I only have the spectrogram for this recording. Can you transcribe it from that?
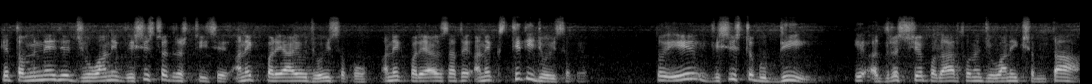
કે તમને જે જોવાની વિશિષ્ટ દ્રષ્ટિ છે, અનેક પર્યાયો જોઈ શકો, અનેક પર્યાયો સાથે અનેક સ્થિતિ જોઈ શકે. તો એ વિશિષ્ટ બુદ્ધિ, એ અદૃશ્ય પદાર્થોને જોવાની ક્ષમતા,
